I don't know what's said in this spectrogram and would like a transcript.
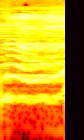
No.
